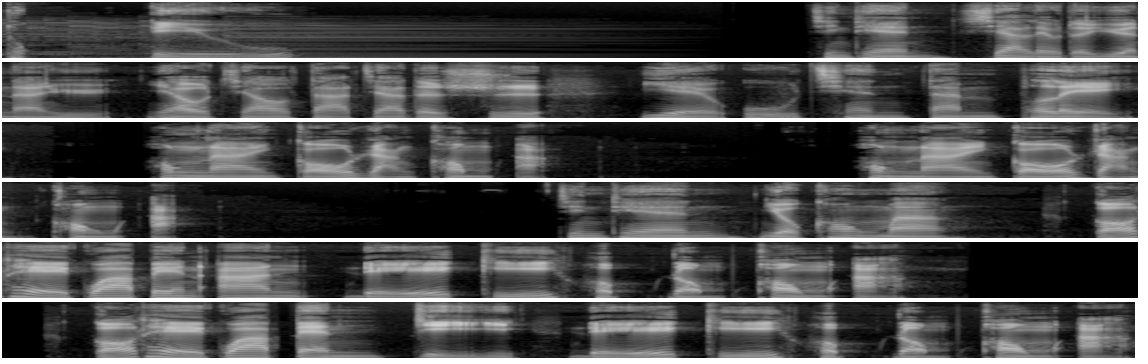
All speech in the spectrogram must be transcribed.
土丢。今天下流的越南语要教大家的是业务签单 play。hôm nay có rảnh không ạ? hôm nay có rảnh không ạ? 今天有空吗？có thể qua bên anh để ký hợp đồng không ạ? có thể qua bên chị để ký hợp đồng không ạ?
